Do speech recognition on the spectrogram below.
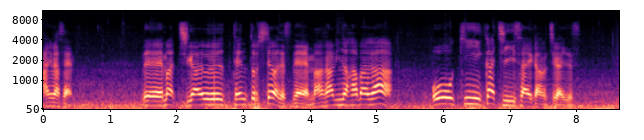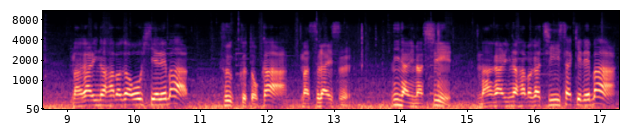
ありません。でまあ違う点としてはですね曲がりの幅が大きいか小さいかの違いです。曲がりの幅が大きければフックとか、まあ、スライスになりますし曲がりの幅が小さければ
